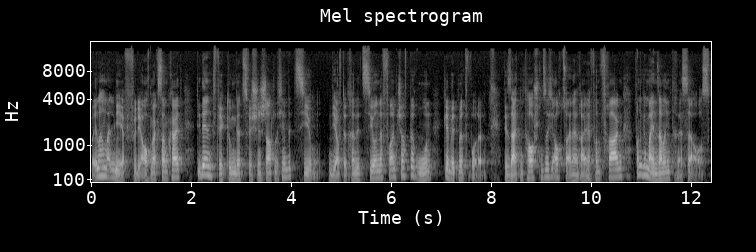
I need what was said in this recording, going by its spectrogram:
bei Ilham Aliyev für die Aufmerksamkeit, die der Entwicklung der zwischenstaatlichen Beziehungen, die auf der Tradition der Freundschaft beruhen, gewidmet wurde. Die Seiten tauschten sich auch zu einer Reihe von Fragen von gemeinsamem Interesse aus.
